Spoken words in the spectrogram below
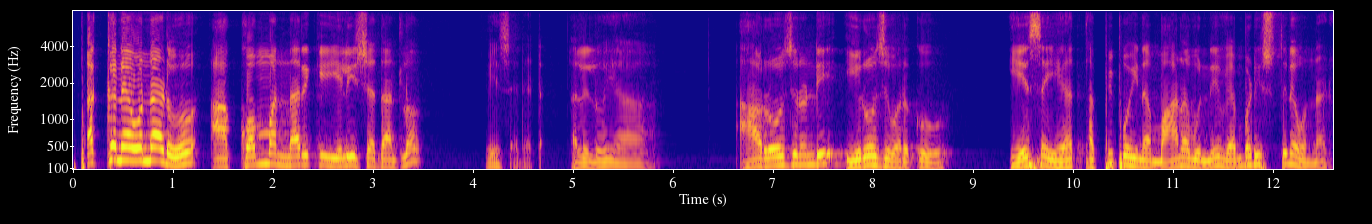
ప్రక్కనే ఉన్నాడు. ఆ కొమ్మ నరికి ఎలీషా దాంట్లో వేశాడట. అల్లెలుయా. ఆ రోజు నుండి ఈ రోజు వరకు ఏసయ్య తప్పిపోయిన మానవుణ్ణి వెంబడిస్తూనే ఉన్నాడు.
